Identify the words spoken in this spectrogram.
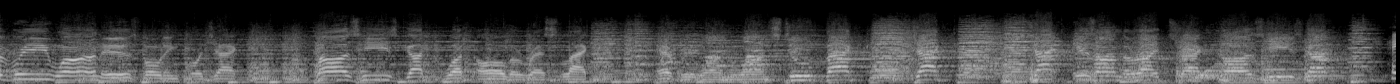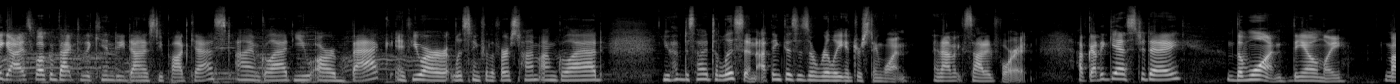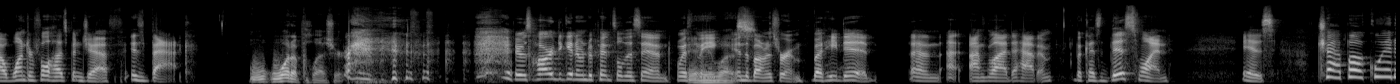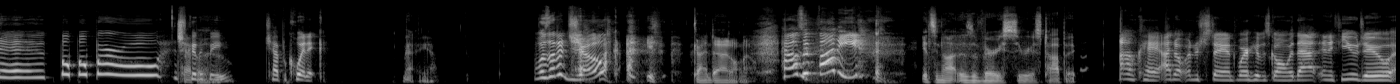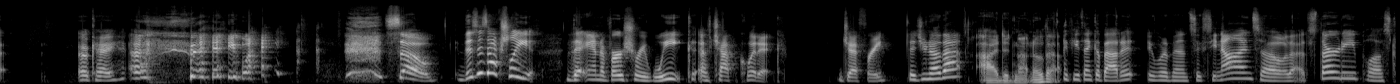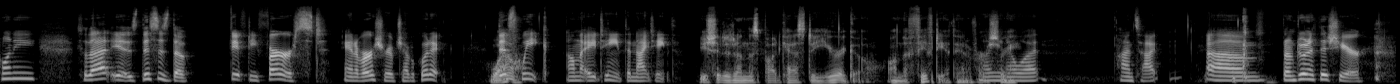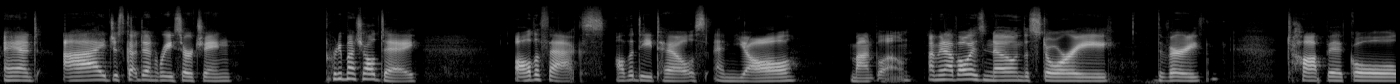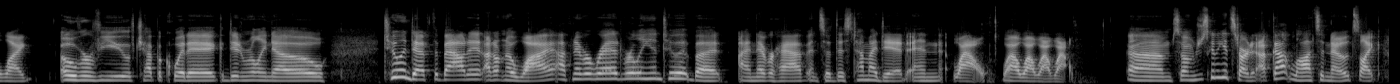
Everyone is voting for Jack, cause he's got what all the rest lack. Everyone wants to back Jack. Jack is on the right track, cause he's got Hey guys, welcome back to the Kennedy Dynasty podcast. I'm glad you are back. If you are listening for the first time, I'm glad you have decided to listen. I think this is a really interesting one, and I'm excited for it. I've got a guest today. The one, the only, my wonderful husband Jeff is back. What a pleasure. It was hard to get him to pencil this in with Yeah, me in the bonus room, but he did, and I, I'm glad to have him because this one is Chappaquiddick. Boo, boo, boo. It's gonna be who? Chappaquiddick. yeah, yeah. Was it a joke? Kinda, I don't know. How's it funny? It's not as a very serious topic. Okay, I don't understand where he was going with that. And if you do, okay. anyway, so this is actually the anniversary week of Chappaquiddick. Jeffrey, did you know that? I did not know that. If you think about it, it would have been 69, so that's 30 plus 20. So that is, this is the 51st anniversary of Chappaquiddick. This week on the 18th and 19th. You should have done this podcast a year ago on the 50th Well, anniversary. you know what? Hindsight. Um, but I'm doing it this year. And I just got done researching pretty much all day, all the facts, all the details, and y'all, mind blown. I mean, I've always known the story, the very topical, like, overview of Chappaquiddick. Didn't really know too in depth about it. I don't know why I've never read really into it, but I never have. And so this time I did. And wow, wow, wow, wow, wow. Um, so I'm just gonna get started. I've got lots of notes, like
